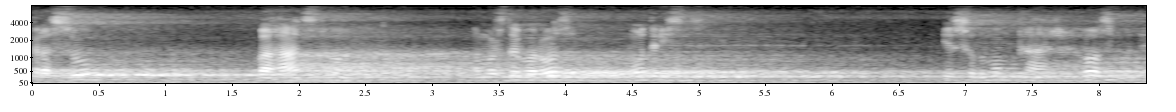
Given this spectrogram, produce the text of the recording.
Красу, багатство, а можливо розум, мудрість. І Соломон каже, Господи,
